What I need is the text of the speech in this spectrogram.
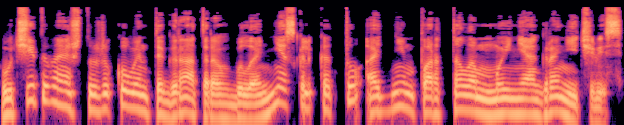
Учитывая, что жуков-интеграторов было несколько, то одним порталом мы не ограничились.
